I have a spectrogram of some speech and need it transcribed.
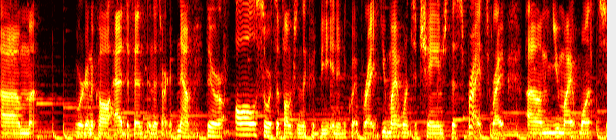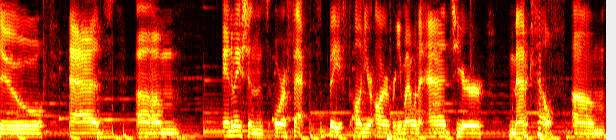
um, we're going to call add defense in the target. Now, there are all sorts of functions that could be in an equip, right? You might want to change the sprites, right? Um, you might want to add um, animations or effects based on your armor. You might want to add to your max health, um,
